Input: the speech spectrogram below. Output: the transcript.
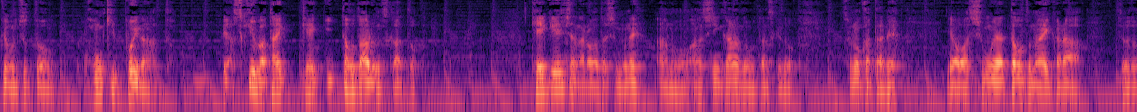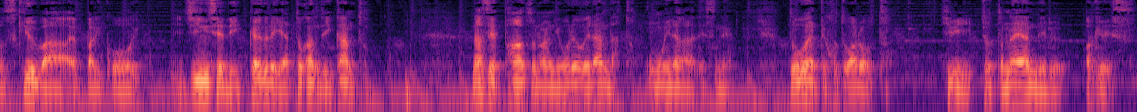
でもちょっと本気っぽいなと。いや、スキューバ体験行ったことあるんですか？と。経験者なら私もね、あの、安心かなと思ったんですけど、その方ね、いや、私もやったことないから、ちょっとスキューバやっぱりこう、人生で一回ぐらいやっとかんといかんと。なぜパートナーに俺を選んだと思いながらですね、どうやって断ろうと、日々ちょっと悩んでいるわけです。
